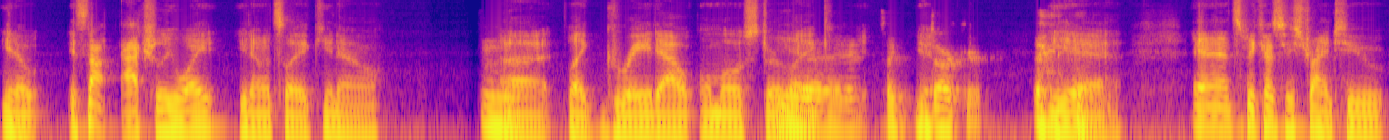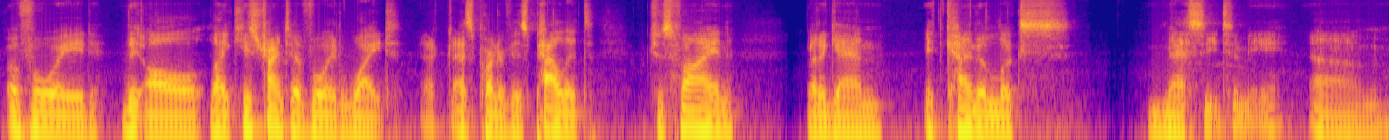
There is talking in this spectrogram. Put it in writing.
you know it's not actually white you know it's like you know uh like grayed out almost or Mm-hmm. yeah, like it's like yeah. darker. yeah and it's because he's trying to avoid the all like he's trying to avoid white as part of his palette which is fine but again it kind of looks messy to me um,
